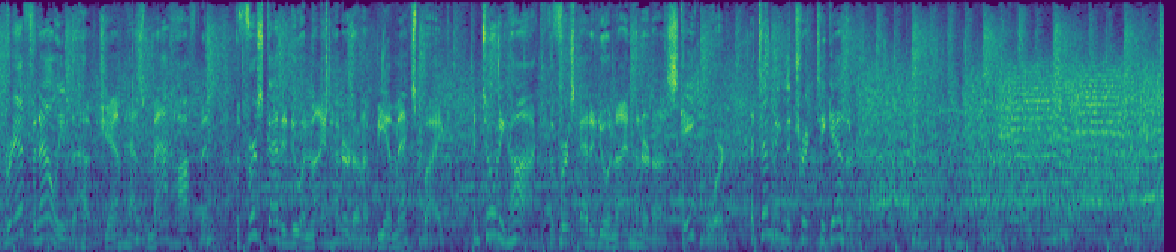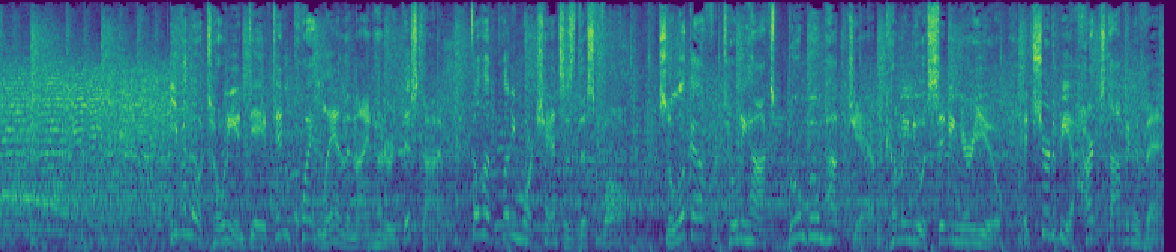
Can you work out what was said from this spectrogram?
The grand finale of the Huck Jam has Matt Hoffman, the first guy to do a 900 on a BMX bike, and Tony Hawk, the first guy to do a 900 on a skateboard, attempting the trick together. Even though Tony and Dave didn't quite land the 900 this time, they'll have plenty more chances this fall. So look out for Tony Hawk's Boom Boom Huck Jam coming to a city near you. It's sure to be a heart-stopping event.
